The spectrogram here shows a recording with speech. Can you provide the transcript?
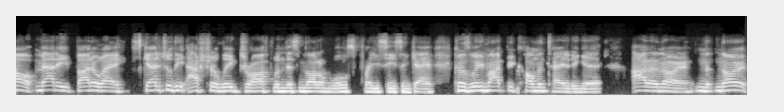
Oh, Matty, by the way, schedule the Astro League draft when there's not a Wolves preseason game because we might be commentating it. I don't know. No,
